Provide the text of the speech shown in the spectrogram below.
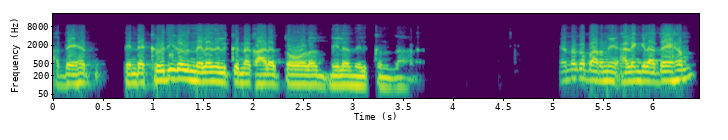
അദ്ദേഹത്തിന്റെ കൃതികൾ നിലനിൽക്കുന്ന കാലത്തോളം നിലനിൽക്കുന്നതാണ്. എന്നൊക്കെ പറഞ്ഞ് അല്ലെങ്കിൽ അദ്ദേഹം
